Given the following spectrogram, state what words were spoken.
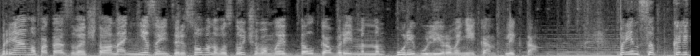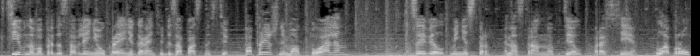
прямо показывает, что она не заинтересована в устойчивом и долговременном урегулировании конфликта. Принцип коллективного предоставления Украине гарантий безопасности по-прежнему актуален, заявил министр иностранных дел России Лавров.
